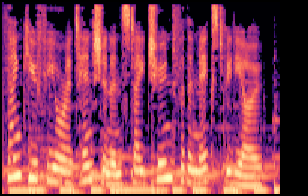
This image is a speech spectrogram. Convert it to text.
Thank you for your attention and stay tuned for the next video.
